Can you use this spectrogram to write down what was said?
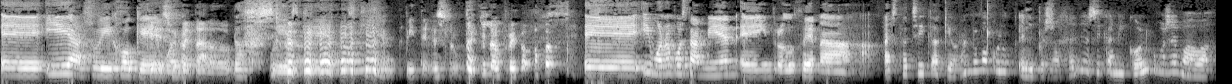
Eh, y a su hijo que. Que es un bueno, petardo. Uf, sí, es que, es que Peter es lo peor. Es lo peor. Eh, y bueno, pues también eh, introducen a, a esta chica que ahora no me acuerdo el personaje de Jessica Nicole, ¿cómo se llamaba?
